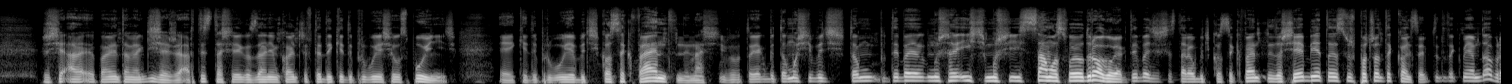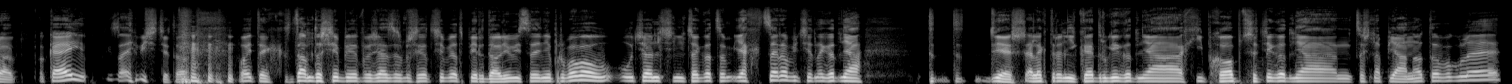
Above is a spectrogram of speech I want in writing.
że się pamiętam jak dzisiaj, że artysta się jego zdaniem kończy wtedy, kiedy próbuje się uspójnić, y, kiedy próbuje być konsekwentny, na, bo to jakby to musi być, to ty be, muszę iść, muszę iść samo swoją drogą. Jak ty będziesz się starał być konsekwentny do siebie, to jest już początek końca. I wtedy tak miałem, dobra, okej, i zajebiście to. Wojtek, sam do siebie powiedziałem, żeby się od siebie odpierdolił i sobie nie próbował uciąć niczego, co jak chcę robić jednego dnia wiesz, elektronikę, drugiego dnia hip-hop, trzeciego dnia coś na piano, to w ogóle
